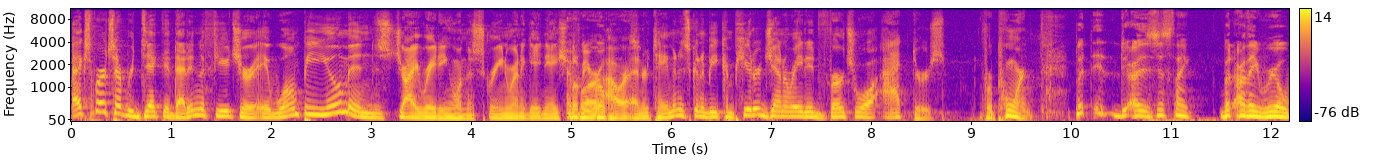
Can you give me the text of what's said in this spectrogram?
Experts have predicted that in the future, it won't be humans gyrating on the screen, Renegade Nation, It'll for our entertainment. It's going to be computer generated virtual actors for porn. But uh, it, is this like? But are they real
